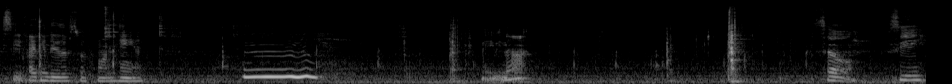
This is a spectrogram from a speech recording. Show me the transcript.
See if I can do this with one hand. Hmm. Maybe not. So, see,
